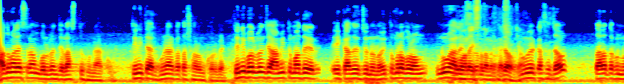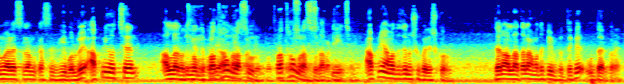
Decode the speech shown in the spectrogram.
আদম আলাইসালাম বলবেন যে লাস্তু হুনাকুম। তিনি তার গুনার কথা স্মরণ করবেন। তিনি বলবেন যে আমি তোমাদের এই কাজের জন্য নই তোমরা বরং নূ আলাইসালামের কাছে যাও নূহের কাছে যাও। তারা তখন নূহ আলাইসালামের কাছে গিয়ে বলবে আপনি হচ্ছেন আল্লাহর প্রথম রাসূল প্রথম রাসূল আপনি আপনি আমাদের জন্য সুপারিশ করুন। যেন আল্লাহ তালা আমাদেরকে বিপদ থেকে উদ্ধার করে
